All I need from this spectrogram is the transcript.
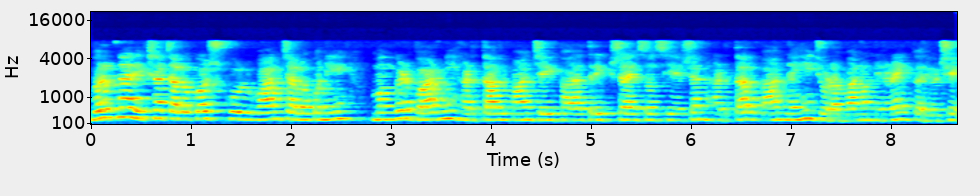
ભરૂચના રિક્ષા ચાલકો સ્કૂલ વાન ચાલકોની મંગળવારની હડતાલમાં જય ભારત રિક્ષા એસોસિએશન હડતાલમાં નહીં જોડાવાનો નિર્ણય કર્યો છે.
